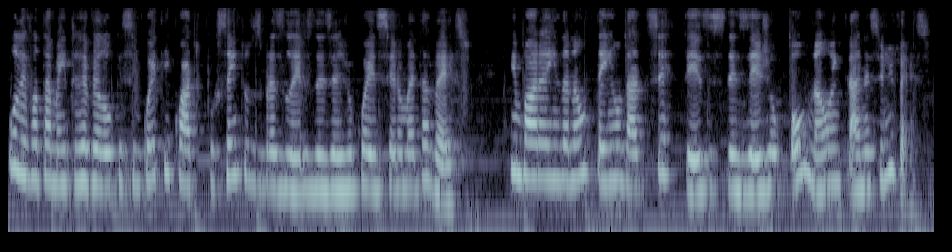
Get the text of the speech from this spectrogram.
o levantamento revelou que 54% dos brasileiros desejam conhecer o metaverso, embora ainda não tenham dado certeza se desejam ou não entrar nesse universo.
